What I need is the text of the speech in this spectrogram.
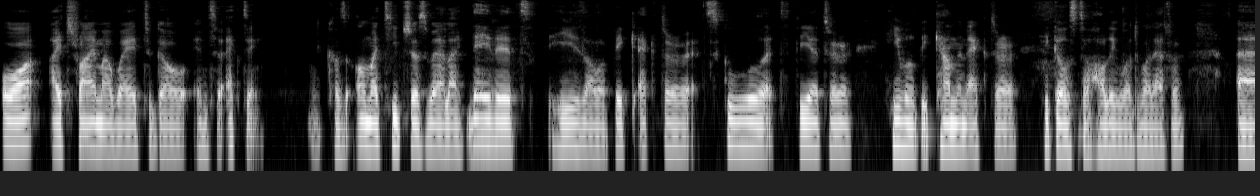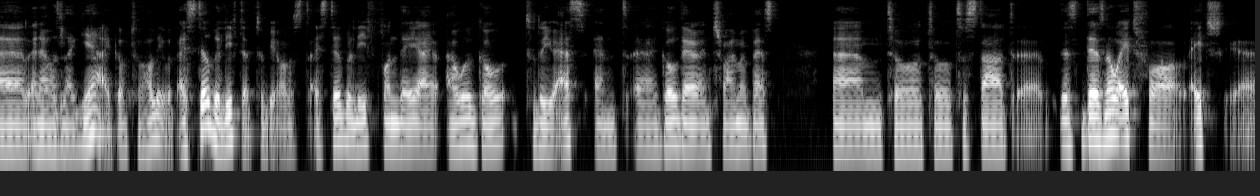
or I try my way to go into acting, because all my teachers were like, David, he's our big actor at school, at theater. He will become an actor. He goes to Hollywood, whatever. Um, and I was like, yeah, I go to Hollywood. I still believe that, to be honest. I still believe one day I, I will go to the US and uh, go there and try my best um, to, to, to start. Uh, there's, there's no age for age uh,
